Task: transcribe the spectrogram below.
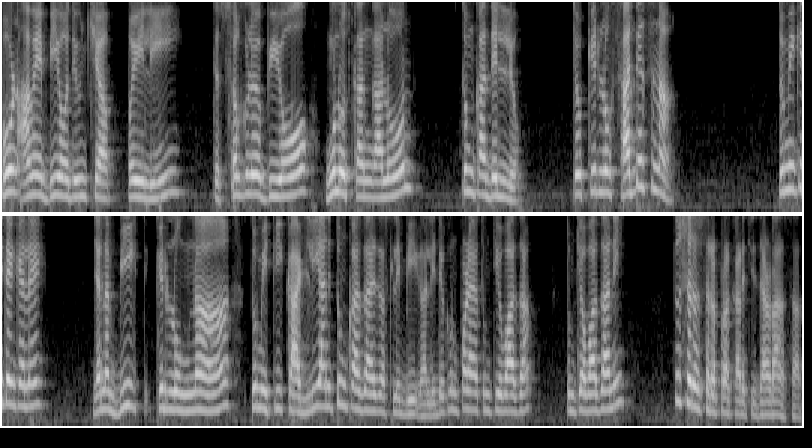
पूण हांवें बियो दिवच्या पयलीं त्यो सगळ्यो बियो उन उदकांत घालून तुमकां दिल्ल्यो. त्यो किरलोंक साद्यच ना. तुमी कितें केलें जेन्ना बी किरलोंक ना तुमी ती काडली आनी तुमकां जाय आसली बी घाली देखून पळया तुमची वाजां. तुमच्या वाजांनी दुसऱ्या दुसऱ्या प्रकारची झाडां आसात.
